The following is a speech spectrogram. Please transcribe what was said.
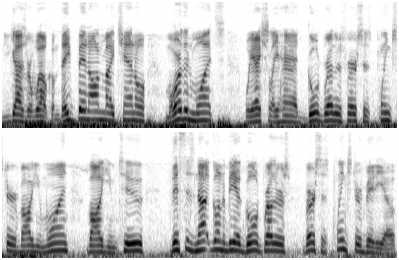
you guys are welcome. They've been on my channel more than once. We actually had Gould Brothers versus Plinkster Volume 1, Volume 2. This is not going to be a Gould Brothers versus Plinkster video.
